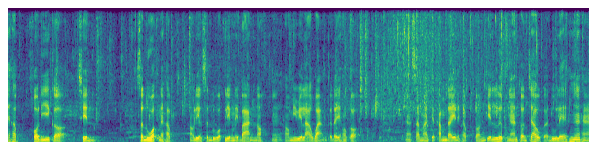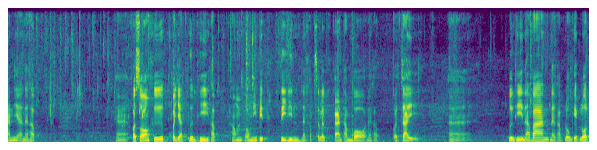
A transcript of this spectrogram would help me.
นะครับ ข้อดีก็เช่นสะดวกนะครับเขาเลี้ยงสะดวกเลี้ยงในบ้านเนาะเขามีเวลาว่างแต่ได้เขาก็สามารถจะทำได้นะครับ ตอนเย็นเลิกงานตอนเจ้าก็ดูแลเรื่องอาหารเนี้ยนะครับ อ่าข้อสองคือประหยัดพื้นที่ครับเขาต้องมีพิตีดินนะครับสำหรับการทำบอ่อนะครับก็ใจอ่าพื้นที่หน้าบ้านนะครับลงเก็บรถ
